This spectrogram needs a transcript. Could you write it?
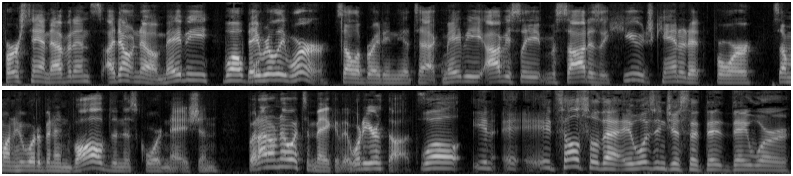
firsthand evidence. I don't know. Maybe well, they really were celebrating the attack. Maybe, obviously, Mossad is a huge candidate for someone who would have been involved in this coordination. But I don't know what to make of it. What are your thoughts? Well, you know, it's also that it wasn't just that they, they were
